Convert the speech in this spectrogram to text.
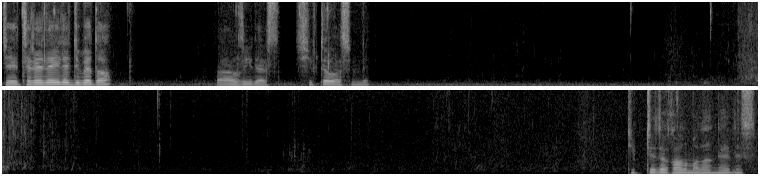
CTRL ile dibe dal. Daha hızlı gidersin. Shift'e bas şimdi. Dipte de kalma lan neredesin?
